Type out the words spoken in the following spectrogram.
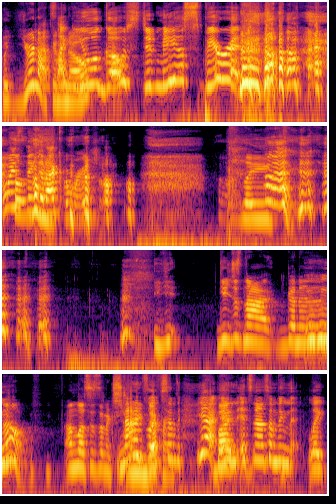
but you're not gonna like know. you a ghost and me a spirit. I always think of that commercial. like you're just not gonna Mm-hmm. know unless it's an extreme not it's like difference. yeah, but, and it's not something that like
